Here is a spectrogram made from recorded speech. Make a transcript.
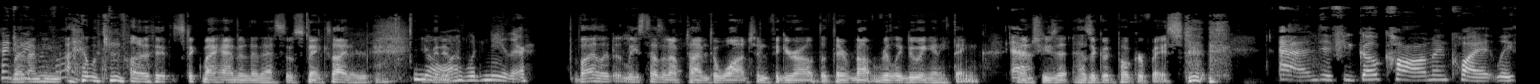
But I mean, on? I wouldn't want to stick my hand in a nest of snakes either. No, if- I wouldn't either. Violet at least has enough time to watch and figure out that they're not really doing anything, Yeah. and she has a good poker face. And if you go calm and quietly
